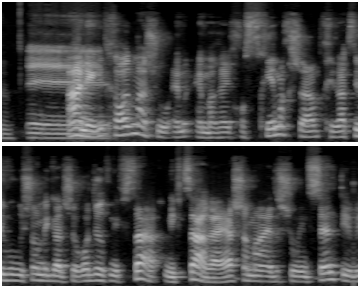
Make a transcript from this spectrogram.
כן. אה, אני אגיד לך עוד משהו, הם, הם הרי חוסכים עכשיו בחירת סיבוב ראשון בגלל שרוג'רס נפצע, נפצע, הרי היה שם איזשהו incentive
